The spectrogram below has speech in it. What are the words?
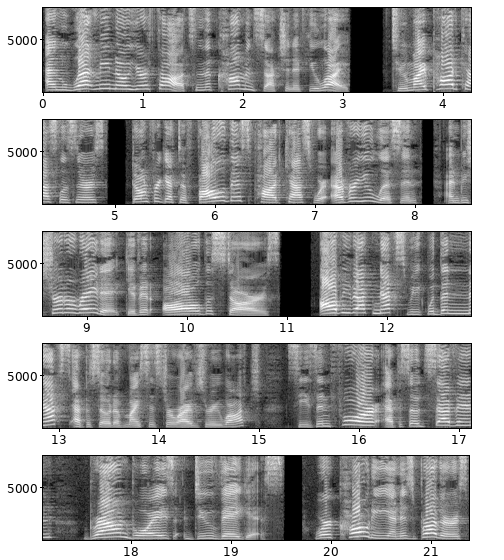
and let me know your thoughts in the comment section if you like. To my podcast listeners, don't forget to follow this podcast wherever you listen and be sure to rate it, give it all the stars. I'll be back next week with the next episode of My Sister Wives Rewatch, Season 4, Episode 7 Brown Boys Do Vegas, where Kody and his brothers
